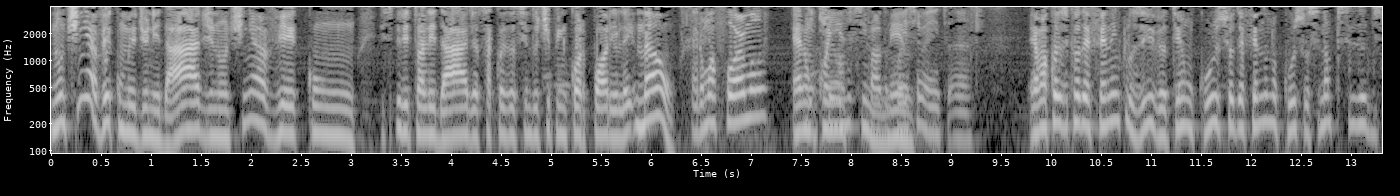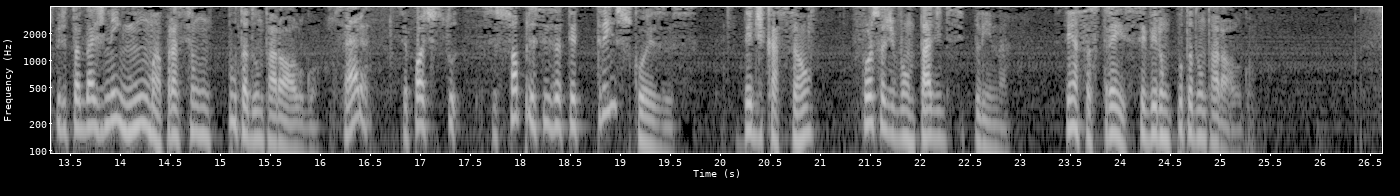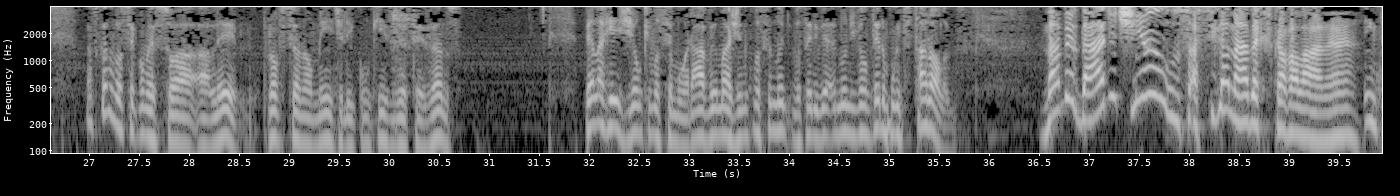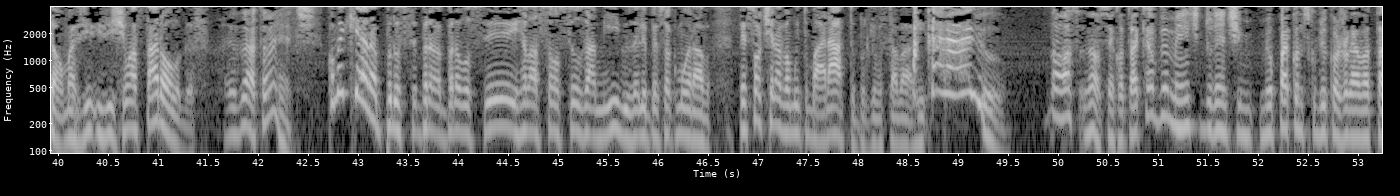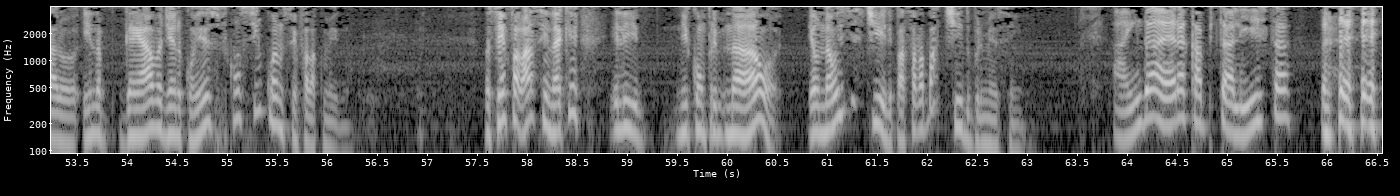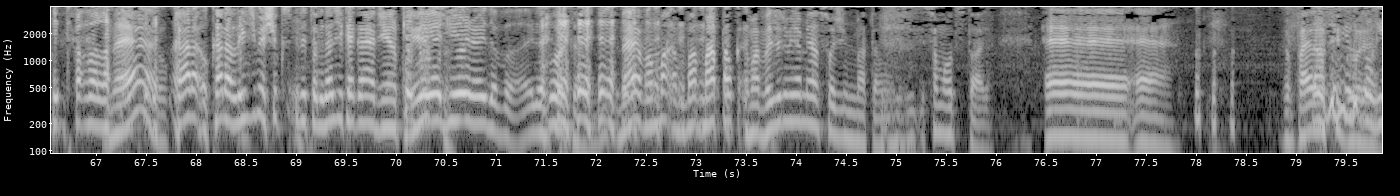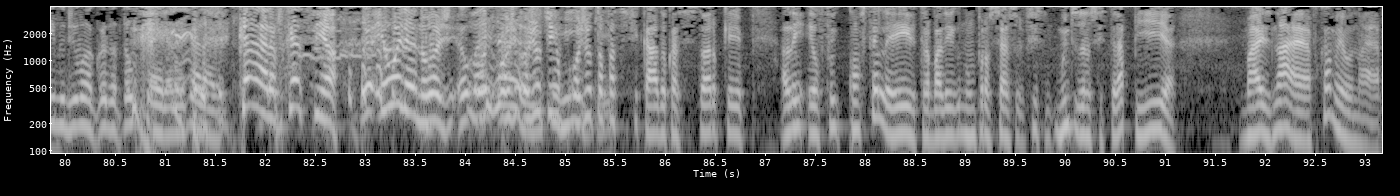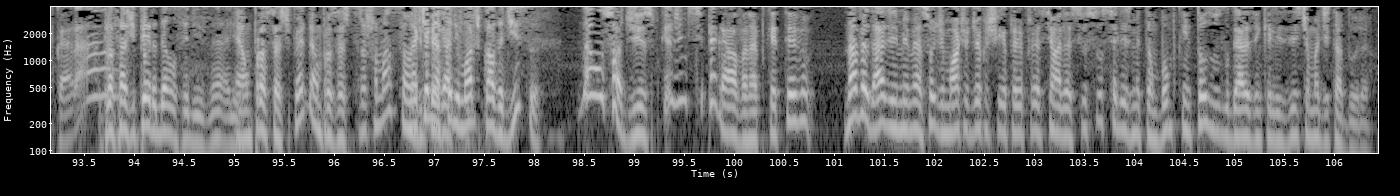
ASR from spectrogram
não tinha a ver com mediunidade, não tinha a ver com espiritualidade, essa coisa assim do tipo incorpore lei. Não, Era uma fórmula. Era um conhecimento. conhecimento é. É uma coisa que eu defendo, inclusive. Eu tenho um curso, eu defendo no curso. Você não precisa de espiritualidade nenhuma para ser um puta de um tarólogo. Sério? Você pode. Você só precisa ter três coisas: dedicação, força de vontade e disciplina. Você tem essas três, você vira um puta de um tarólogo. Mas quando você começou a, a ler profissionalmente ali com 15, 16 anos, pela região que você morava, eu imagino que você não, você não deviam ter muitos tarólogos. Na verdade, tinha os... a ciganada que ficava lá, né? Então, mas existiam as tarólogas. Exatamente. Como é que era pra você em relação aos seus amigos ali, o pessoal que morava? O pessoal tirava muito barato porque você estava... Caralho! Nossa, não, sem contar que, obviamente, durante. Meu pai, quando descobriu que eu jogava tarô e ainda ganhava dinheiro com isso, ficou uns 5 anos sem falar comigo. Mas sem falar assim, não é que ele me comprim... Não, eu não existia, ele passava batido por mim assim. Ainda era capitalista. tava lá. Né? O cara, o cara, além de mexer com espiritualidade, quer ganhar dinheiro com Quer ganhar isso. dinheiro ainda, pô. Ainda- Puta, né? Vamos ma- ma- matar o cara. Uma vez ele me ameaçou de me matar, mas isso é uma outra história. É, é. Meu pai era Eu uma sempre figura. tô rindo de uma coisa tão séria, né, caralho? Cara, porque assim, ó, eu, eu olhando hoje, eu- hoje, é, hoje, a eu tenho, hoje eu tô que- pacificado com essa história, porque além, eu fui constelei, trabalhei num processo, fiz muitos anos fiz terapia, mas na época, meu, na época era. Processo de perdão, você diz, né? ali. É um processo de perdão, um processo de transformação. Mas de te ameaçou de morte por causa disso? Não só disso, porque a gente se pegava, né? Porque teve. Na verdade, ele me ameaçou de morte o dia que eu cheguei pra ele e falei assim: olha, se o socialismo é tão bom, porque em todos os lugares em que ele existe é uma ditadura.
